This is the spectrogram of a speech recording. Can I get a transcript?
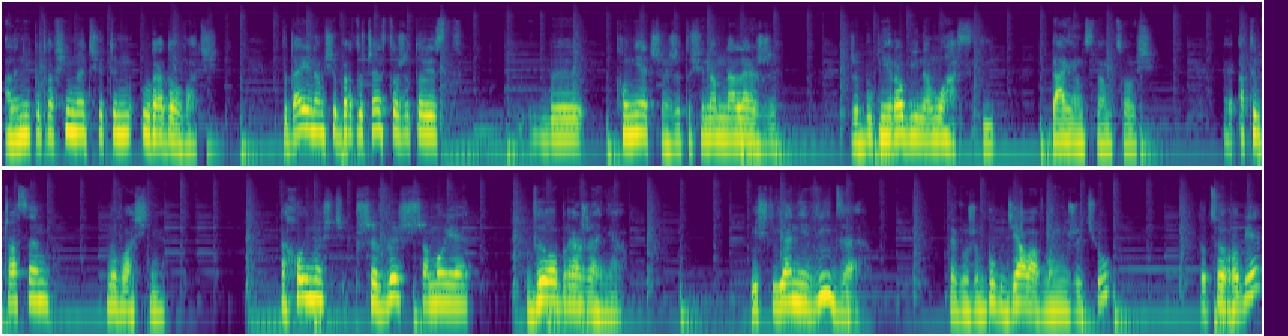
ale nie potrafimy się tym uradować. Wydaje nam się bardzo często, że to jest jakby konieczne, że to się nam należy, że Bóg nie robi nam łaski, dając nam coś. A tymczasem, no właśnie, ta hojność przewyższa moje wyobrażenia. Jeśli ja nie widzę tego, że Bóg działa w moim życiu, to co robię?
